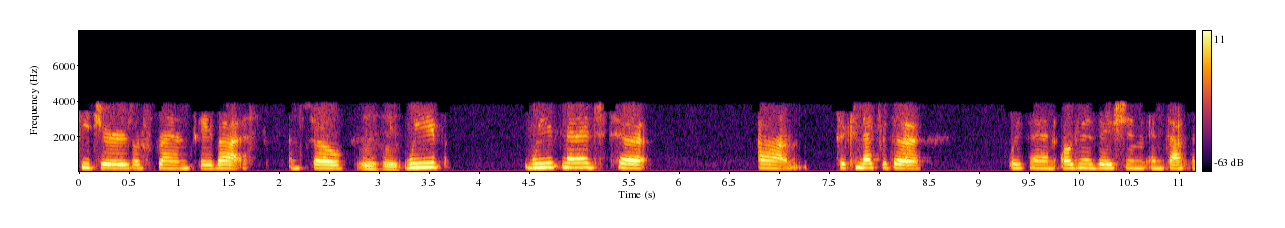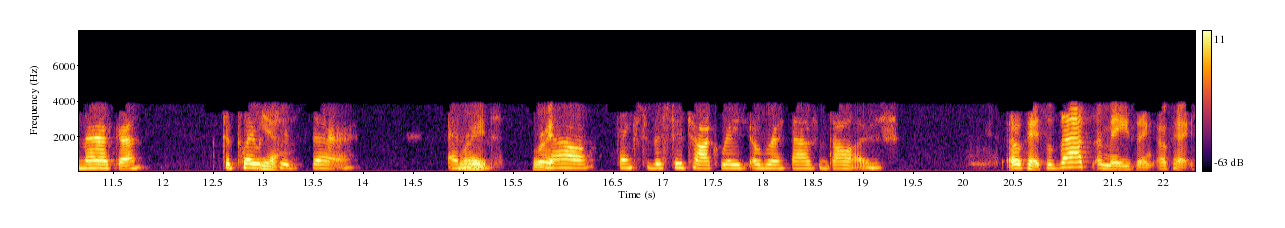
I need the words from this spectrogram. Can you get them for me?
teachers or friends gave us. And so mm-hmm. we've we've managed to um, to connect with a with an organization in South America to play with yeah. kids there. And right. right. now thanks to the Sue Talk, raised over a thousand dollars. Okay, so that's amazing. Okay,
